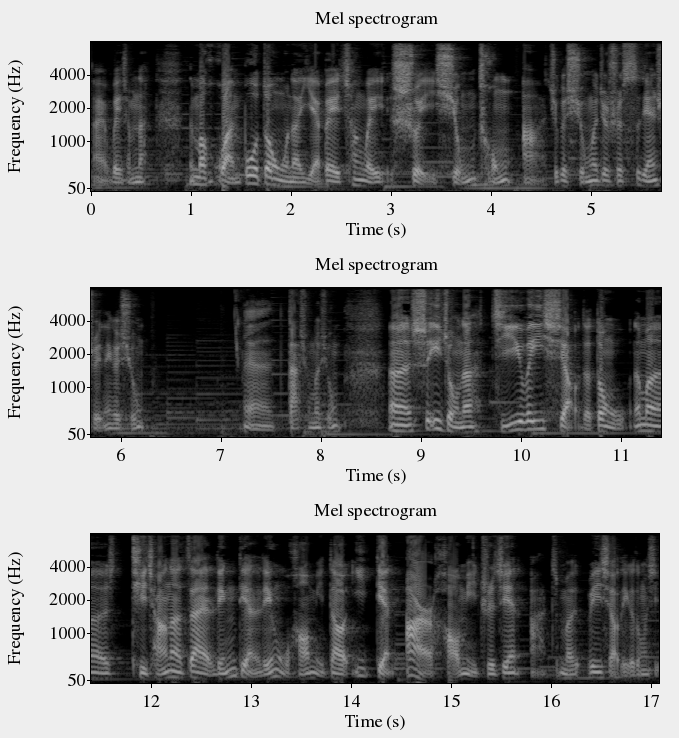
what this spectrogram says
哎，为什么呢？那么缓步动物呢，也被称为水熊虫啊。这个熊呢，就是四点水那个熊。嗯，大熊的熊，嗯，是一种呢极微小的动物，那么体长呢在零点零五毫米到一点二毫米之间啊，这么微小的一个东西。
